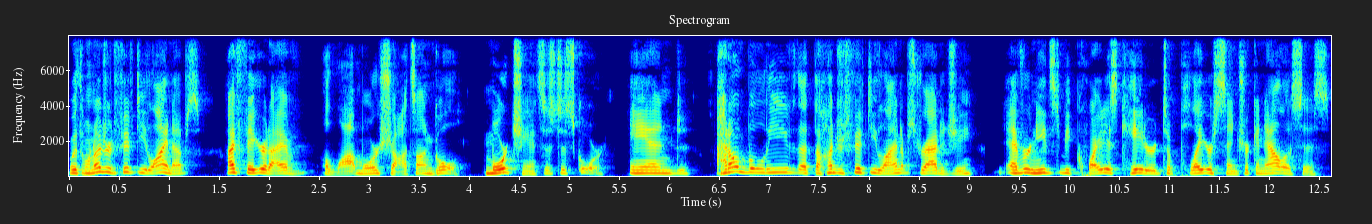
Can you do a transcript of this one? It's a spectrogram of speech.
with 150 lineups, I figured I have a lot more shots on goal, more chances to score. And I don't believe that the 150 lineup strategy ever needs to be quite as catered to player centric analysis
